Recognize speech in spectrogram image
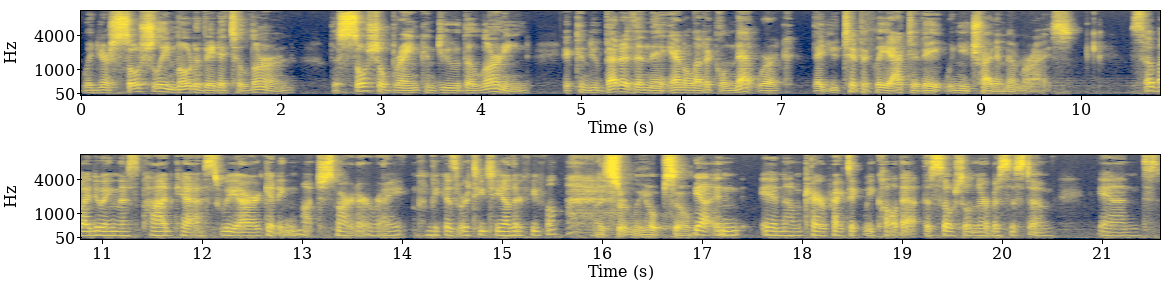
when you're socially motivated to learn, the social brain can do the learning. It can do better than the analytical network that you typically activate when you try to memorize. So, by doing this podcast, we are getting much smarter, right? Because we're teaching other people. I certainly hope so. Yeah, in in um, chiropractic, we call that the social nervous system, and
